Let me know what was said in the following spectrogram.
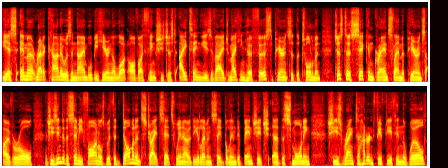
Yes, Emma Raducanu is a name we'll be hearing a lot of. I think she's just 18 years of age, making her first appearance at the tournament, just her second Grand Slam appearance overall, and she's into the semi-finals with a dominant straight sets win over the 11 seed Belinda Bencic uh, this morning. She's ranked 150th in the world.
